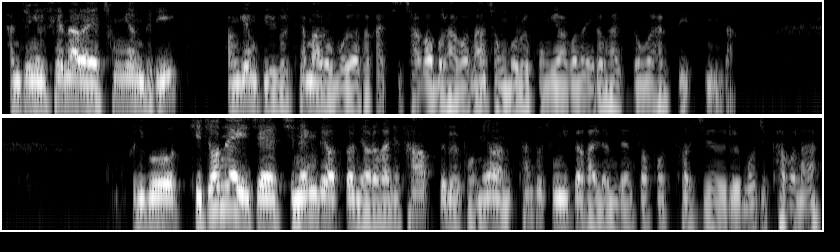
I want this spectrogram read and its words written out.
한중일 세 나라의 청년들이 환경 교육을 테마로 모여서 같이 작업을 하거나 정보를 공유하거나 이런 활동을 할 수 있습니다. 그리고 기존에 이제 진행되었던 여러 가지 사업들을 보면 탄소 중립과 관련된 서포터즈를 모집하거나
